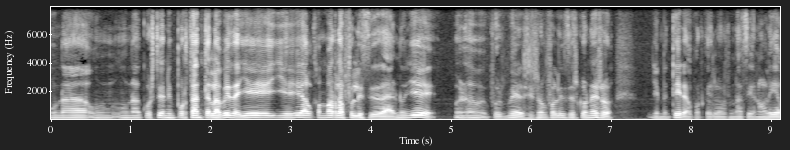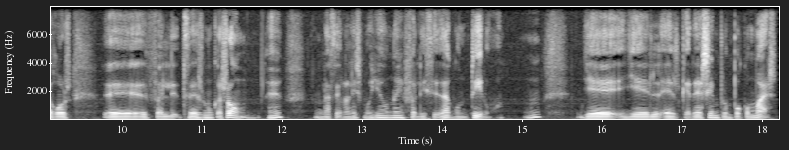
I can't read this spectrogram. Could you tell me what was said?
una, una cuestión importante en la vida y, alcanzar la felicidad, ¿no? Y, bueno, pues mira, si son felices con eso, y mentira, porque los nacionaliegos eh, felices nunca son. ¿eh? El nacionalismo es una infelicidad continua. Y, el, querer siempre un poco más.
